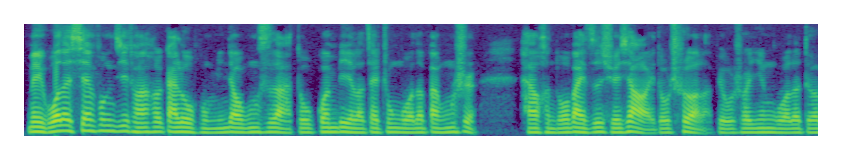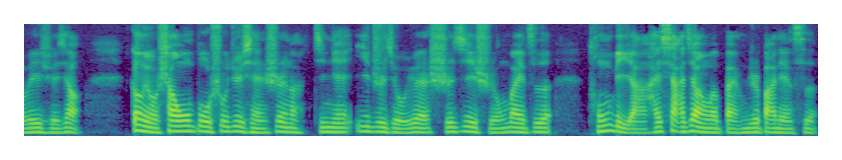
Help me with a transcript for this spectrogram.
美国的先锋集团和盖洛普民调公司啊都关闭了在中国的办公室，还有很多外资学校也都撤了，比如说英国的德威学校。更有商务部数据显示呢，今年一至九月实际使用外资同比啊还下降了百分之八点四。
